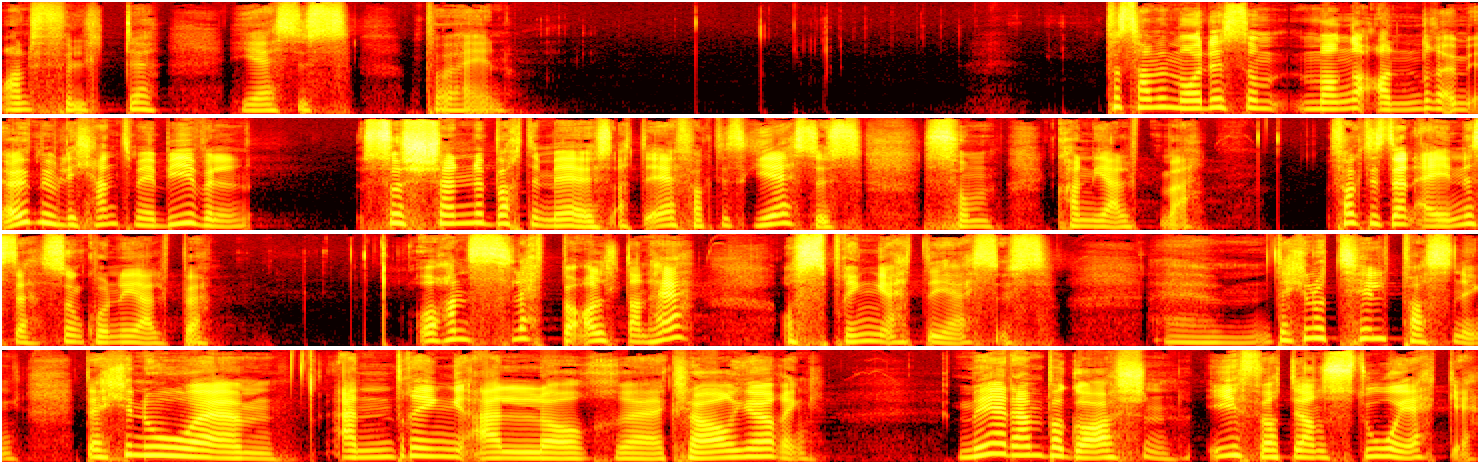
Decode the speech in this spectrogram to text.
og han fulgte Jesus på veien. På samme måte som mange andre òg vi blir kjent med i Bibelen, så skjønner Bartimeus at det er faktisk Jesus som kan hjelpe meg. Faktisk den eneste som kunne hjelpe. Og han slipper alt han har, og springer etter Jesus. Ehm, det er ikke noe tilpasning. Det er ikke noe ehm, endring eller eh, klargjøring. Med den bagasjen iført det han sto og gikk i,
